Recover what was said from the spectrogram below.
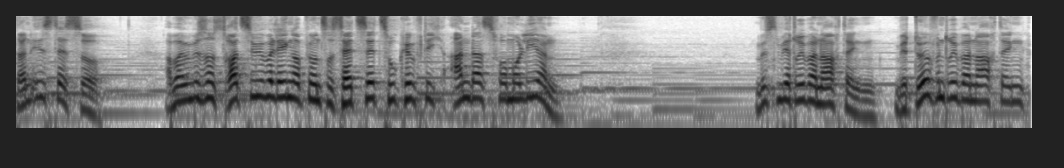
dann ist es so. Aber wir müssen uns trotzdem überlegen, ob wir unsere Sätze zukünftig anders formulieren müssen wir drüber nachdenken. Wir dürfen drüber nachdenken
